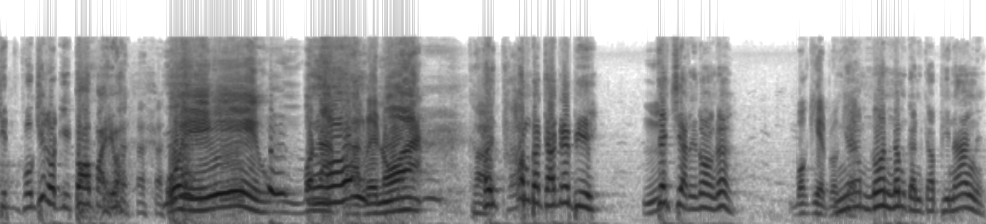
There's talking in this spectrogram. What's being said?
กินผงชูรสอีกต่อไปวะโอ้ยบนหน้าปากเลยเนาะครับไปถามกันกันแน่พี่หืมจะเชียดไอ้น้องเด้อบ่เกลียดบ่เกลียย่าดมนอนน้ำกันกับพี่นางเนี่ย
